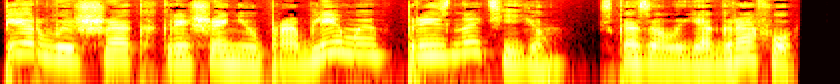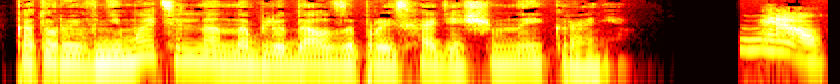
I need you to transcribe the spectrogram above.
«Первый шаг к решению проблемы — признать ее», — сказала я графу, который внимательно наблюдал за происходящим на экране. «Мяу!»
